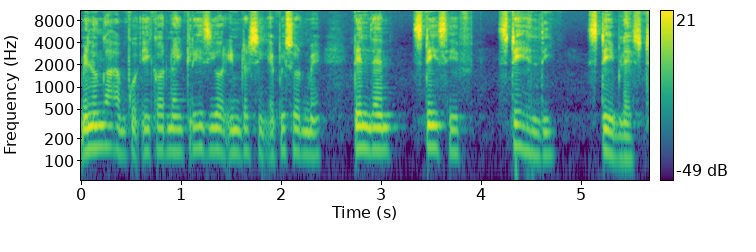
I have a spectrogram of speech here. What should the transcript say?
मिलूँगा आपको एक और नई क्रेजी और इंटरेस्टिंग एपिसोड में। Till then stay safe stay healthy stay blessed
